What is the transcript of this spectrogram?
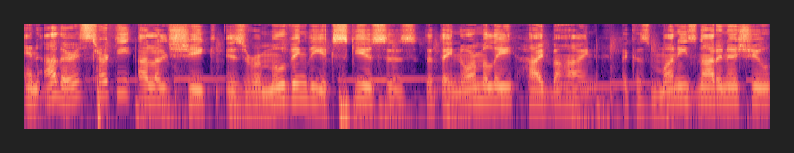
in others. Turki Al Al Sheikh is removing the excuses that they normally hide behind because money's not an issue,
